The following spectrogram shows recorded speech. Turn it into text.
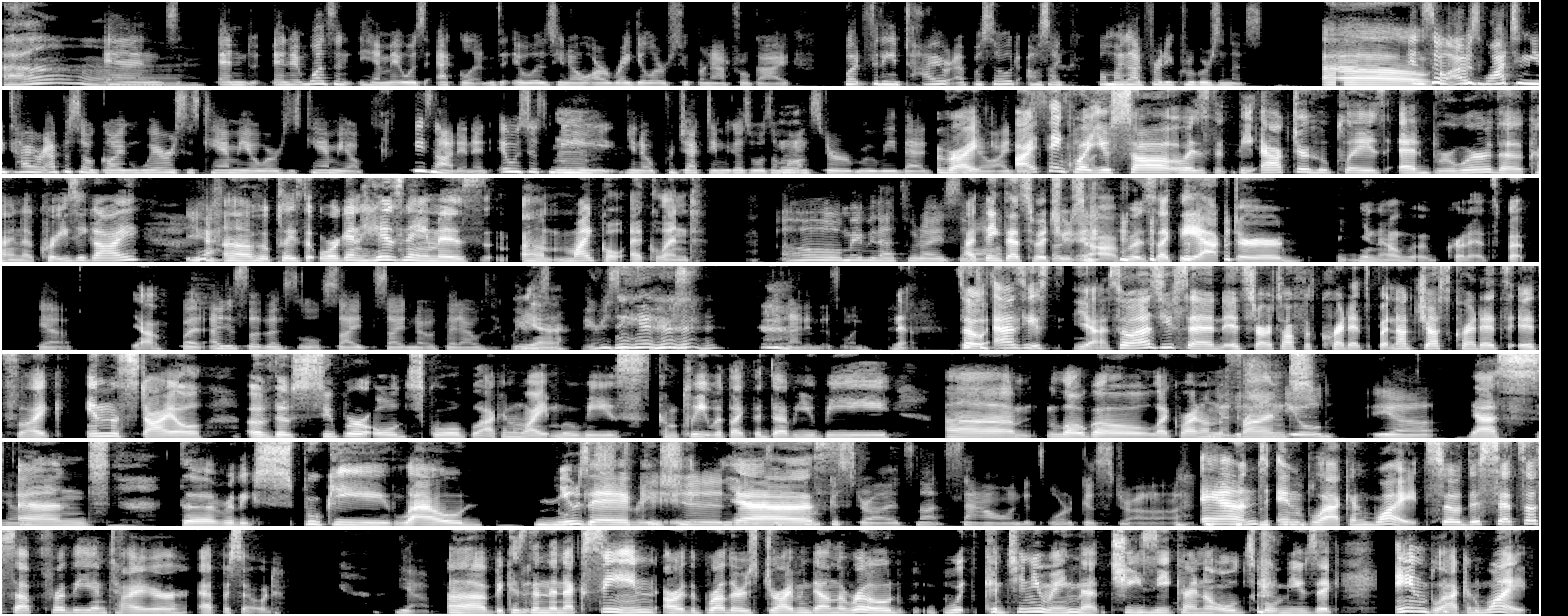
Ah. and and and it wasn't him. It was Eklund. It was you know our regular supernatural guy. But for the entire episode, I was like, oh my god, Freddy Krueger's in this. oh, And so I was watching the entire episode, going, where is his cameo? Where's his cameo? He's not in it. It was just me, you know, projecting because it was a Mm. monster movie that Right. You know, I, I think what you saw was that the actor who plays Ed Brewer, the kind of crazy guy. Yeah. uh, who plays the organ. His name is um, Michael Eklund. Oh, maybe that's what I saw. I think that's what you Okay. saw. Was like the actor, you know, credits. But Yeah. Yeah. But I just thought this little side side note that I was like, where is Yeah. he? Where is he? Where is he? He's not in this one. No. So as you yeah, so as you said, it starts off with credits, but not just credits. It's like in the style of those super old school black and white movies, complete with like the WB um logo like right on yeah, the front. shield. Yeah. Yes, Yeah. and the really spooky loud music. Yes. It's orchestra. It's not sound, it's orchestra. and in black and white. So this sets us up for the entire episode. Yeah. Uh, because then the next scene are the brothers driving down the road, w- continuing that cheesy kind of old school music in black and white.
